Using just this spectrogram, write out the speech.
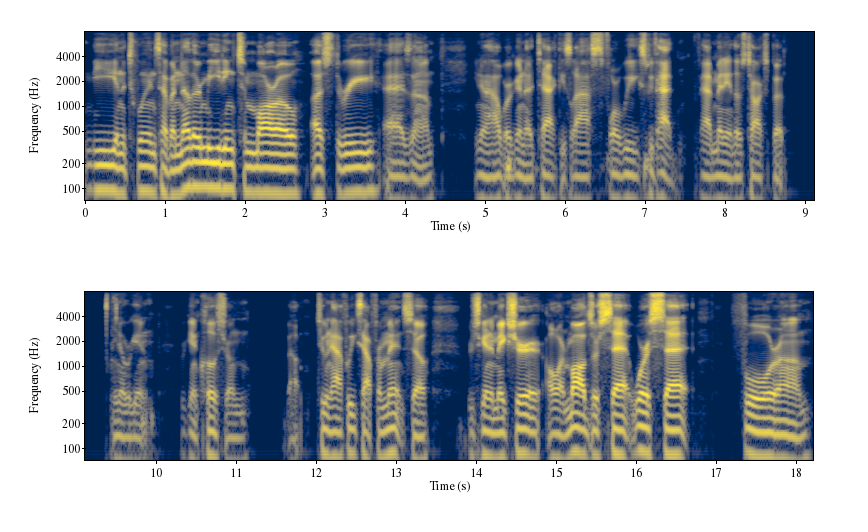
me and the twins have another meeting tomorrow, us three, as um, you know how we're gonna attack these last four weeks. We've had we've had many of those talks, but you know we're getting we're getting closer on about two and a half weeks out from mint. So we're just gonna make sure all our mods are set. We're set for um,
